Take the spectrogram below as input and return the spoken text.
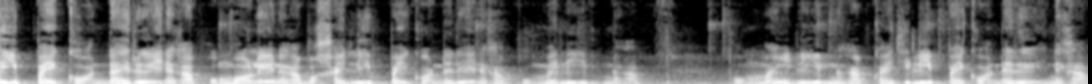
รีบไปก่อนได้เลยนะครับ ผมบอกเลยนะครับ ว่าใครรีบไปก่อนได้เลยนะครับ ผมไม่รีบนะครับ ผมไม่รีบนะครับ ใครที่รีบไปก่อนได้เลยนะครับ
